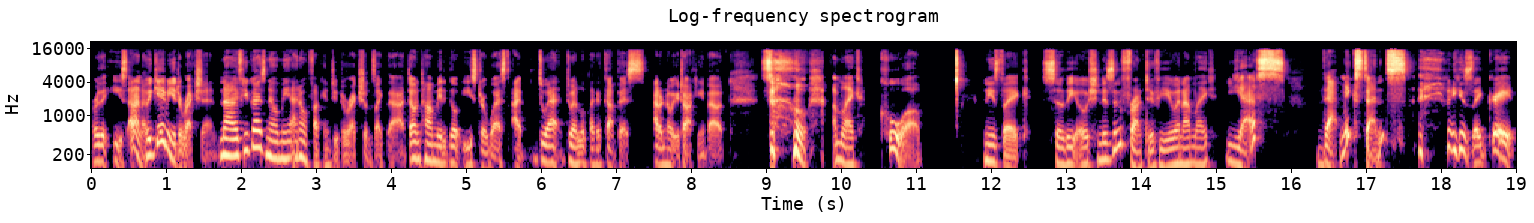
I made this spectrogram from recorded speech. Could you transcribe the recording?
Or the east. I don't know. He gave me a direction. Now, if you guys know me, I don't fucking do directions like that. Don't tell me to go east or west. I do. I do. I look like a compass. I don't know what you're talking about. So I'm like, cool. And he's like, so the ocean is in front of you. And I'm like, yes, that makes sense. he's like, great.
